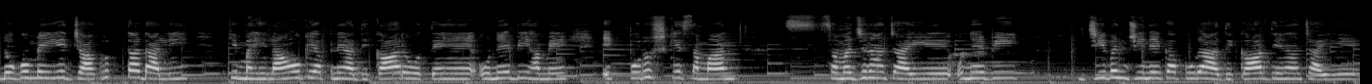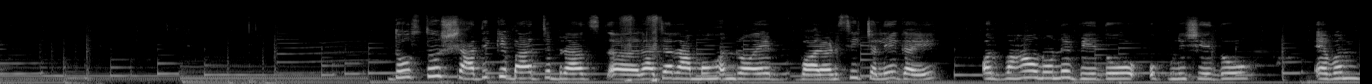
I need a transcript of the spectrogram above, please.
लोगों में ये जागरूकता डाली कि महिलाओं के अपने अधिकार होते हैं उन्हें भी हमें एक पुरुष के समान समझना चाहिए उन्हें भी जीवन जीने का पूरा अधिकार देना चाहिए। दोस्तों शादी के बाद जब राज, राजा राम मोहन रॉय वाराणसी चले गए और वहाँ उन्होंने वेदों, उपनिषेदों एवं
